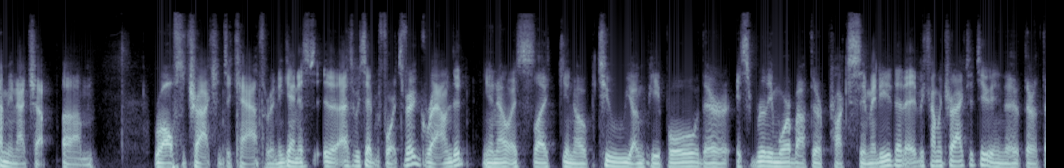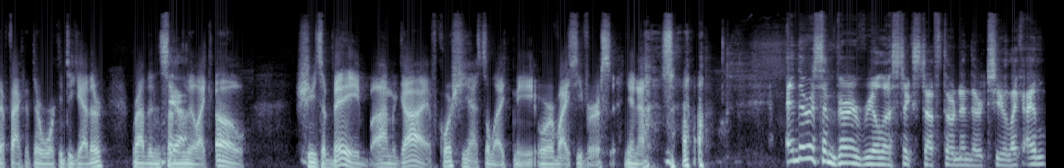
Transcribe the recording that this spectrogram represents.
i mean not chup um rolf's attraction to catherine again it's as we said before it's very grounded you know it's like you know two young people they're it's really more about their proximity that they become attracted to and the, the, the fact that they're working together rather than suddenly yeah. like oh she's a babe i'm a guy of course she has to like me or vice versa you know and there was some very realistic stuff thrown in there too like i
